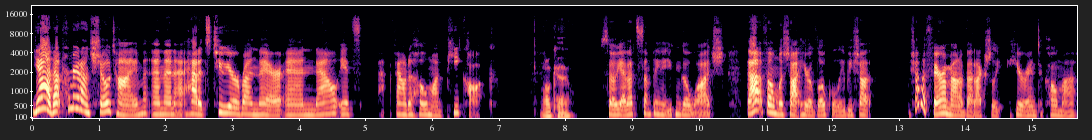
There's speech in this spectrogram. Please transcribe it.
Yeah, that premiered on Showtime and then it had its two year run there, and now it's found a home on Peacock. Okay. So yeah, that's something that you can go watch. That film was shot here locally. We shot we shot a fair amount of that actually here in Tacoma,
